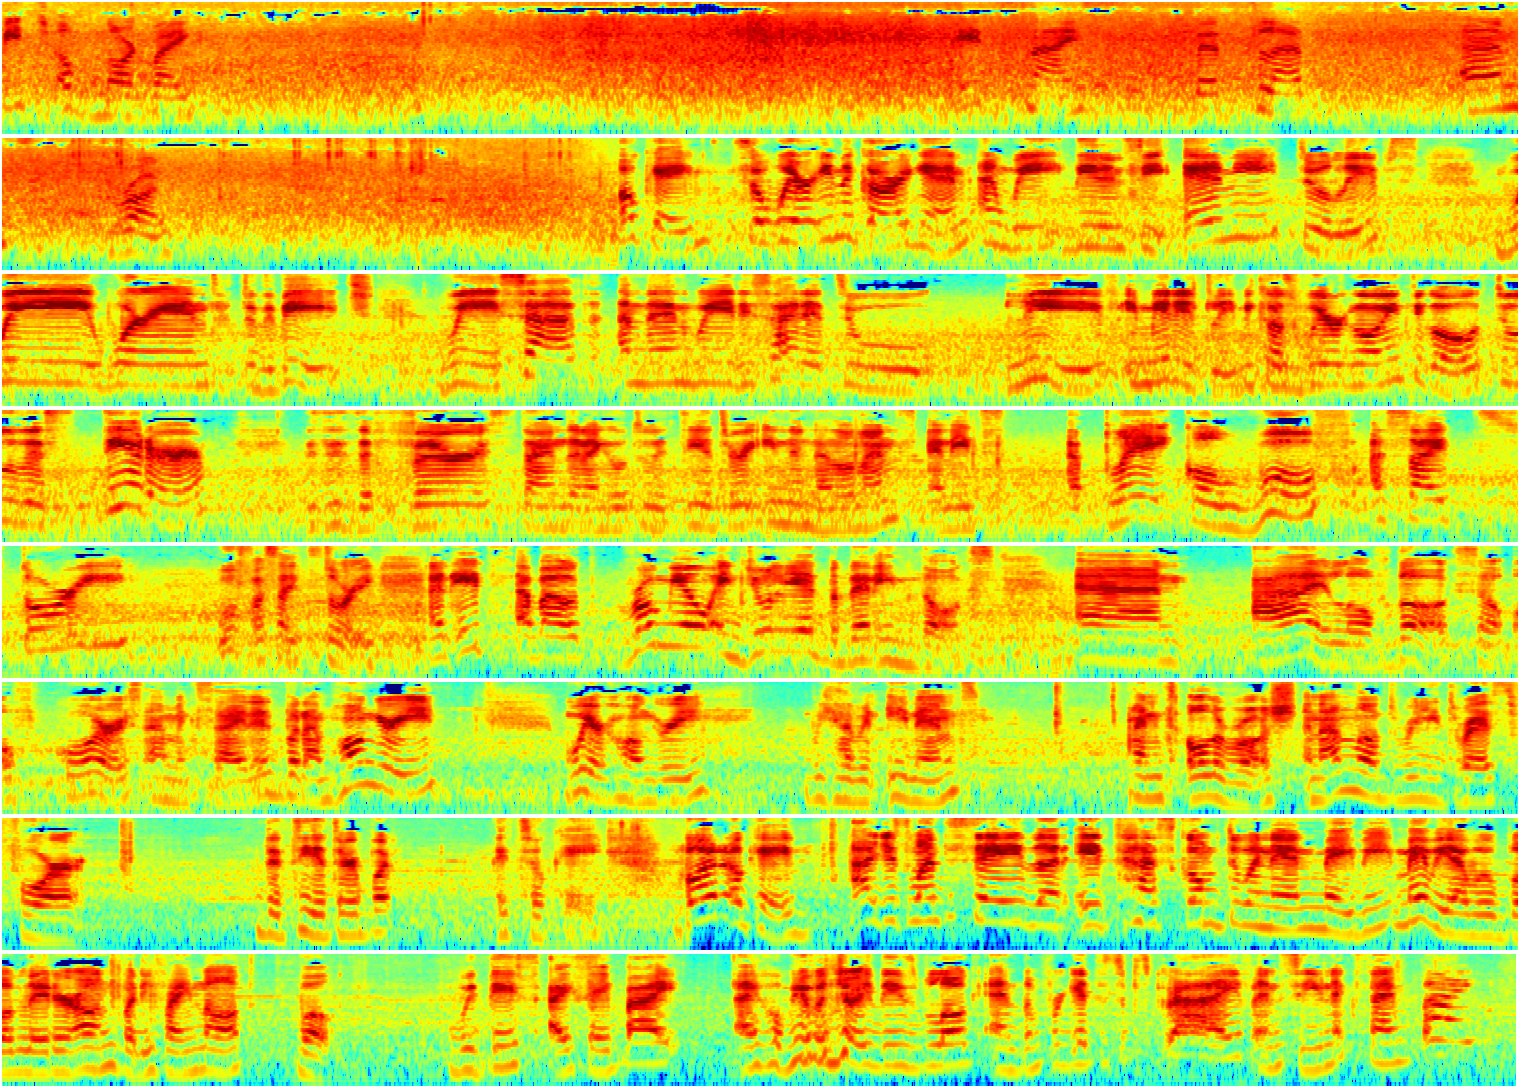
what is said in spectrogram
Beach of Noordwijk. It's nice, but flat and wrong. Okay, so we're in the car again and we didn't see any tulips. We went to the beach, we sat and then we decided to leave immediately because we're going to go to this theater. This is the first time that I go to a theater in the Netherlands and it's a play called Wolf, a side story. Wolf, a side story. And it's about Romeo and Juliet, but then in dogs. And I love dogs, so of course I'm excited, but I'm hungry. We're hungry. We haven't eaten. And it's all a rush. And I'm not really dressed for the theater, but it's okay. But okay, I just want to say that it has come to an end, maybe. Maybe I will vlog later on, but if I not, well, with this I say bye. I hope you enjoyed this vlog and don't forget to subscribe and see you next time. Bye!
